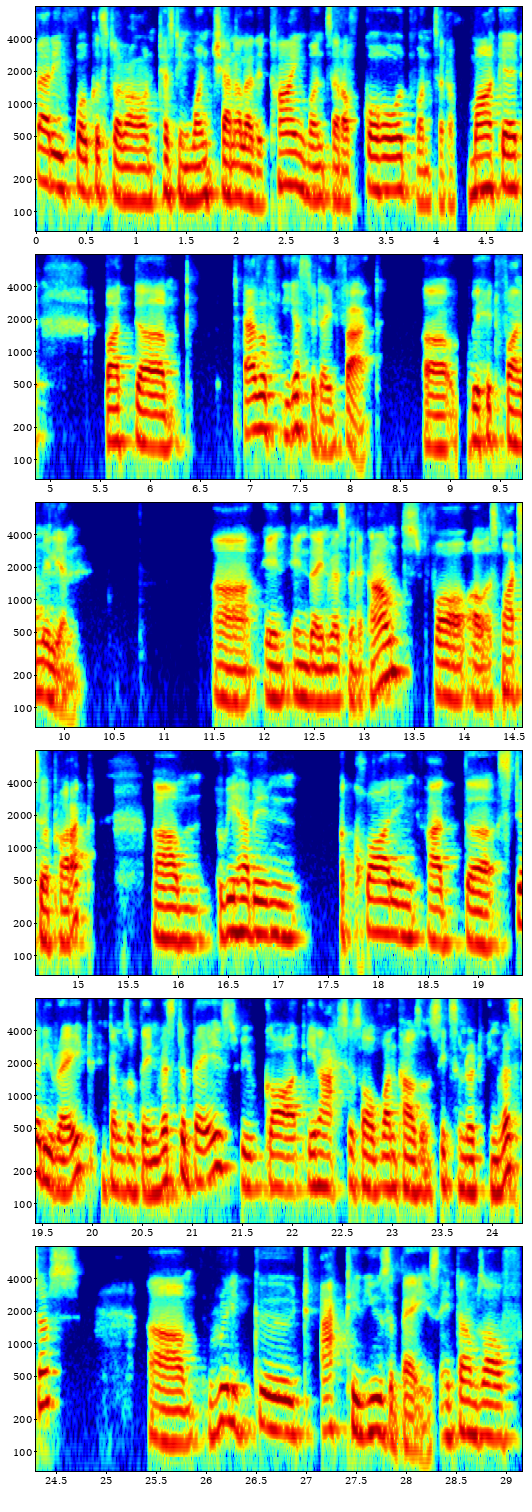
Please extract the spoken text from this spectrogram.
very focused around testing one channel at a time, one set of cohort, one set of market. But um, as of yesterday, in fact, uh, we hit 5 million uh, in, in the investment accounts for our SmartSaver product. Um, we have been acquiring at the steady rate in terms of the investor base. We've got in excess of 1,600 investors. Um, really good active user base in terms of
